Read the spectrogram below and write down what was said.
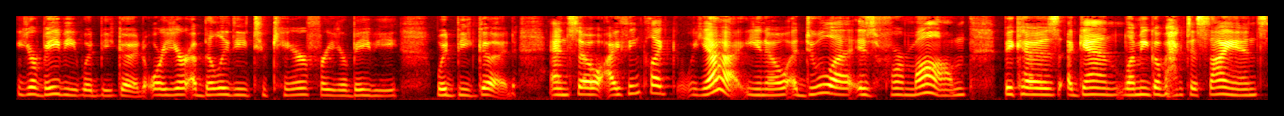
your baby would be good or your ability to care for your baby would be good. And so I think like yeah, you know, a doula is for mom because again, let me go back to science.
